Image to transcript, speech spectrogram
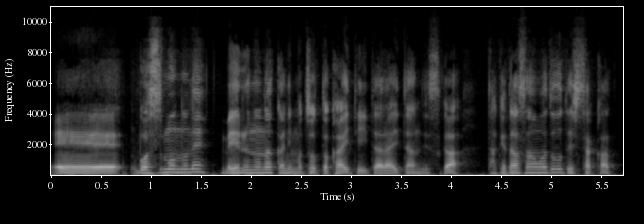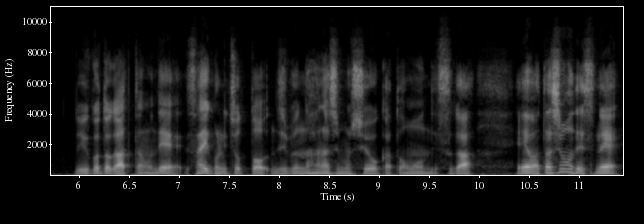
えー、ご質問のね、メールの中にもちょっと書いていただいたんですが、武田さんはどうでしたか？ということがあったので、最後にちょっと自分の話もしようかと思うんですが、えー、私もですね、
